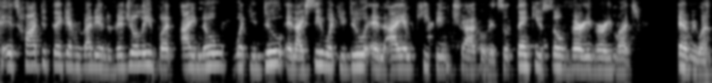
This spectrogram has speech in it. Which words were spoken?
it's hard to thank everybody individually, but I know what you do and I see what you do and I am keeping track of it. So thank you so very, very much, everyone.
